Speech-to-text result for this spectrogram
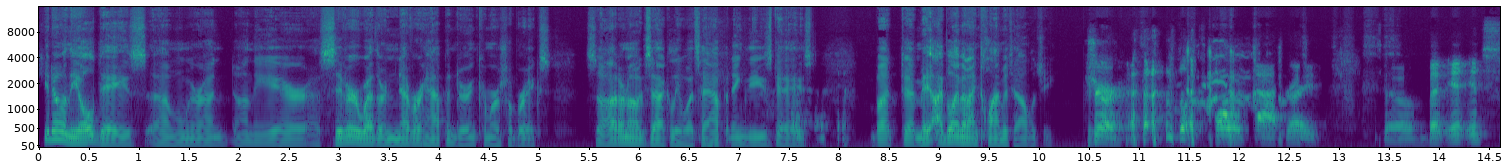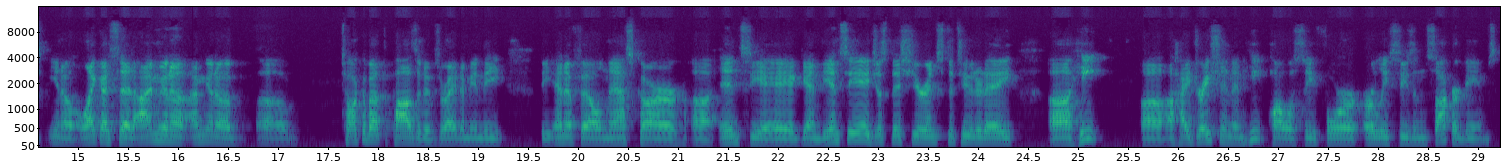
You know, in the old days, uh, when we were on, on the air, uh, severe weather never happened during commercial breaks. So I don't know exactly what's happening these days, but uh, may, I blame it on climatology. Sure. Let's call it that. Right. So, but it, it's you know, like I said, I'm gonna I'm gonna uh, talk about the positives, right? I mean the the NFL, NASCAR, uh, NCAA again. The NCAA just this year instituted a uh, heat, uh, a hydration and heat policy for early season soccer games,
